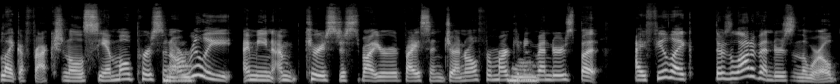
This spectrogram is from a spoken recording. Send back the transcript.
like a fractional CMO person yeah. or really I mean I'm curious just about your advice in general for marketing yeah. vendors but I feel like there's a lot of vendors in the world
